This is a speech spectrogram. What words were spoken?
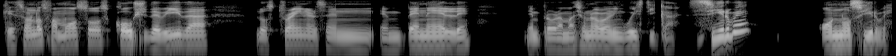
que son los famosos coach de vida, los trainers en, en PNL, en programación neurolingüística. ¿Sirve o no sirve?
